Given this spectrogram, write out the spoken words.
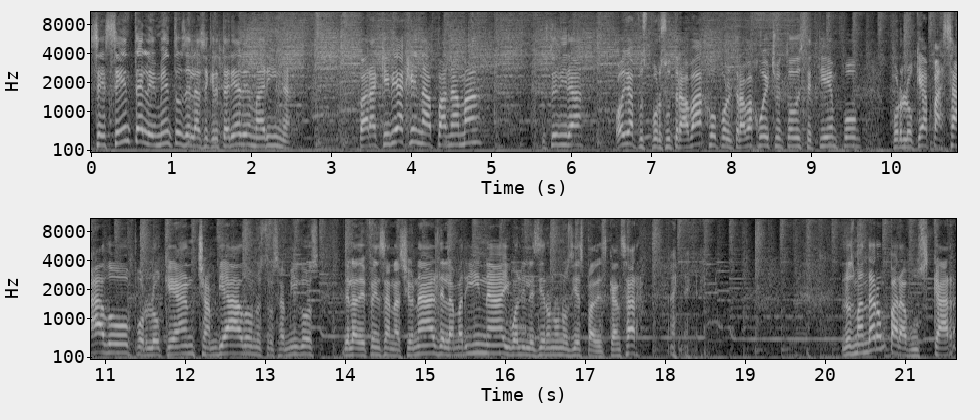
60 elementos de la Secretaría de Marina, para que viajen a Panamá. Usted dirá, oiga, pues por su trabajo, por el trabajo hecho en todo este tiempo, por lo que ha pasado, por lo que han chambeado nuestros amigos de la Defensa Nacional, de la Marina, igual y les dieron unos días para descansar. Los mandaron para buscar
